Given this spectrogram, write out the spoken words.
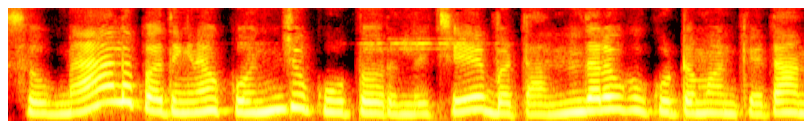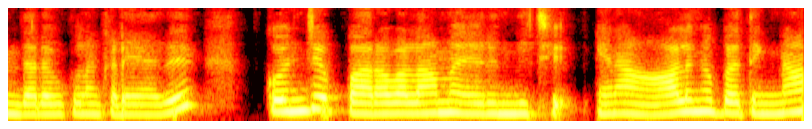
ஸோ மேலே பார்த்தீங்கன்னா கொஞ்சம் கூட்டம் இருந்துச்சு. பட் அந்த அளவுக்கு கூட்டமான்னு கேட்டால் அந்த அளவுக்குலாம் கிடையாது. கொஞ்சம் பரவலாமல் இருந்துச்சு. ஏன்னா ஆளுங்க பார்த்தீங்கன்னா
